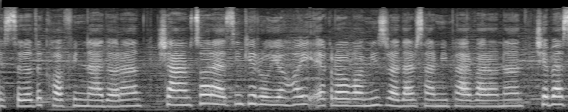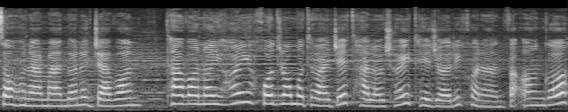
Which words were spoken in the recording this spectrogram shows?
استعداد کافی ندارند شرمسار از اینکه رویاهای اقراقآمیز را در سر میپرورانند چه بسا هنرمندان جوان توانایی های خود را متوجه تلاش های تجاری کنند و آنگاه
